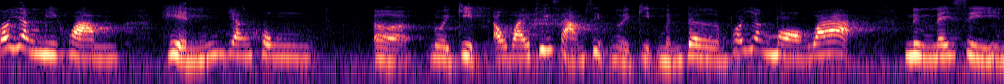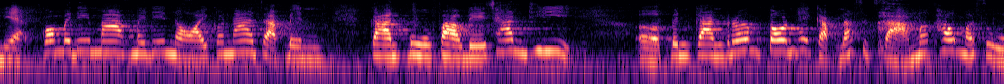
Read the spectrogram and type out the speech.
ก็ยังมีความเห็นยังคงหน่วยกิจเอาไว้ที่ 30 หน่วยกิจเหมือนเดิม เพราะยังมองว่า 1 ใน4เนี่ยก็ไม่ได้มากไม่ได้น้อย ก็น่าจะเป็นการปูฟาวเดชันที่เป็นการเริ่มต้นให้กับนักศึกษาเมื่อเข้ามาสู่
